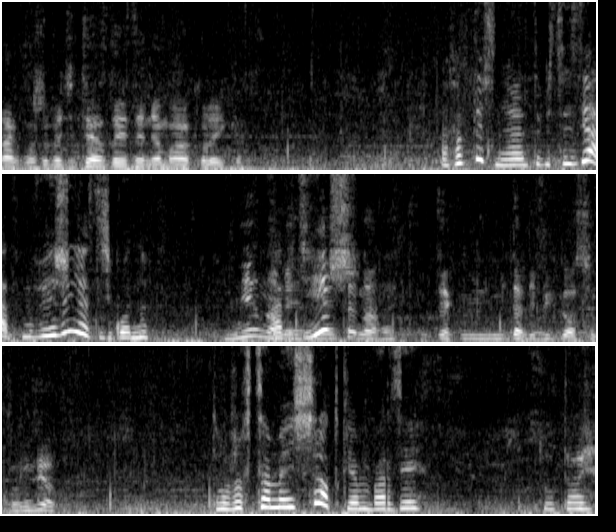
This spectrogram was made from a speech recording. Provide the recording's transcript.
Tak, może będzie teraz do jedzenia mała kolejka. A faktycznie, ty byś coś zjadł. Mówię, że nie jesteś głodny. Nie no, A nie, widzisz? Nie, no, jak mi dali bigosu, to bym zjadł. To może chcemy iść środkiem bardziej. Tutaj.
